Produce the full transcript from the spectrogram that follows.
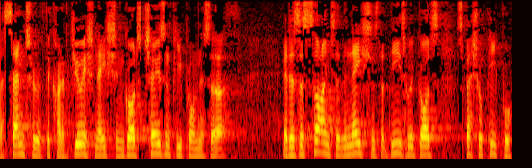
the center of the kind of Jewish nation, God's chosen people on this earth. It is a sign to the nations that these were God's special people.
